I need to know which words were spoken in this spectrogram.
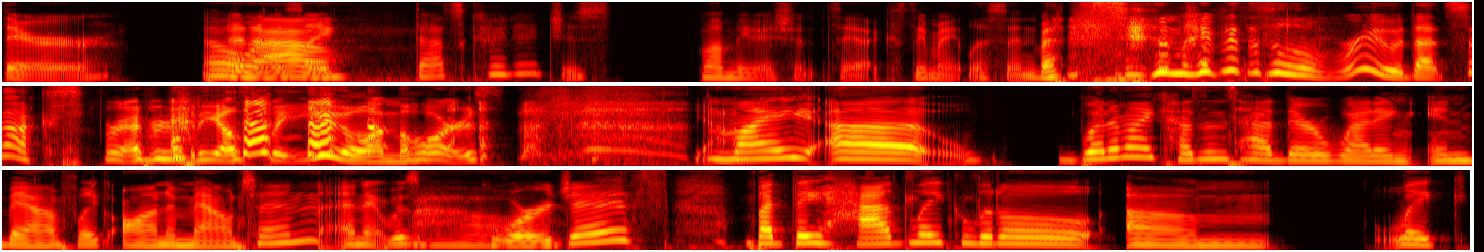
there. Oh and I was like, "That's kind of just." Well, maybe I shouldn't say that because they might listen, but my might is a little rude. That sucks for everybody else but you on the horse. Yeah. My uh one of my cousins had their wedding in Banff like on a mountain and it was Wow. gorgeous. But they had like little um like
